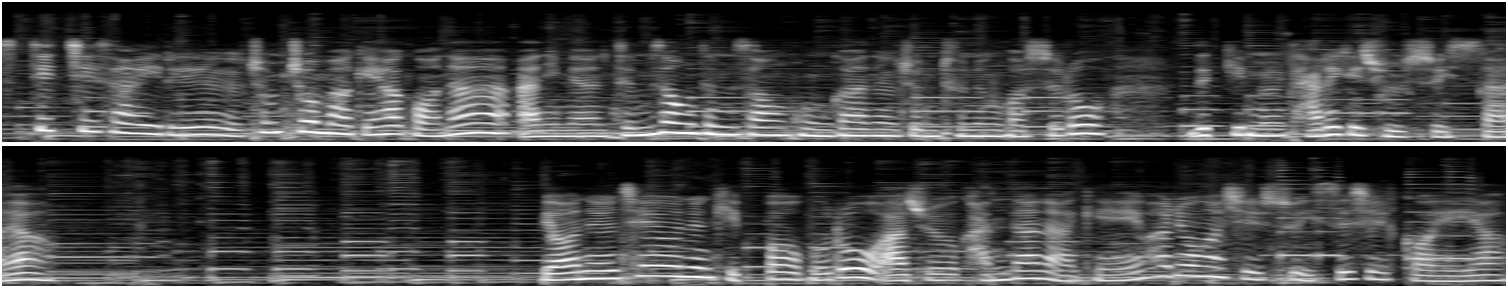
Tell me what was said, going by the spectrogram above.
스티치 사이를 촘촘하게 하거나 아니면 듬성듬성 공간을 좀 두는 것으로 느낌을 다르게 줄 수 있어요. 면을 채우는 기법으로 아주 간단하게 활용하실 수 있으실 거예요.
